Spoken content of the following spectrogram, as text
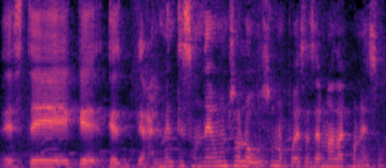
este, que, que realmente son de un solo uso, no puedes hacer nada con eso.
